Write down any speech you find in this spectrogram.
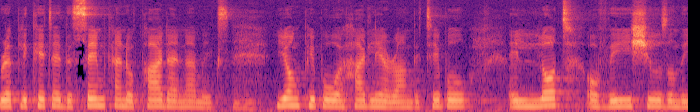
replicated the same kind of power dynamics. Mm. Young people were hardly around the table. A lot of the issues on the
